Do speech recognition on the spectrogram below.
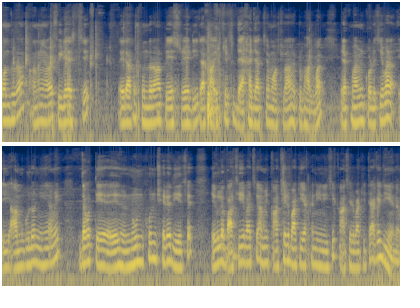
বন্ধুরা আমি আবার ফিরে এসেছি। এই দেখো সুন্দর আমার পেস্ট রেডি দেখো একটু একটু দেখা যাচ্ছে মশলা, একটু ভাগ ভাগ। এরকম আমি করেছি। এবার এই আমগুলো নিয়ে আমি, দেখো, তে- নুন, ফুন ছেড়ে দিয়েছে। এগুলো বাঁচিয়ে বাঁচিয়ে আমি কাঁচের বাটি একটা নিয়ে নিয়েছি। কাঁচের বাটিতে আগে দিয়ে নেব।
